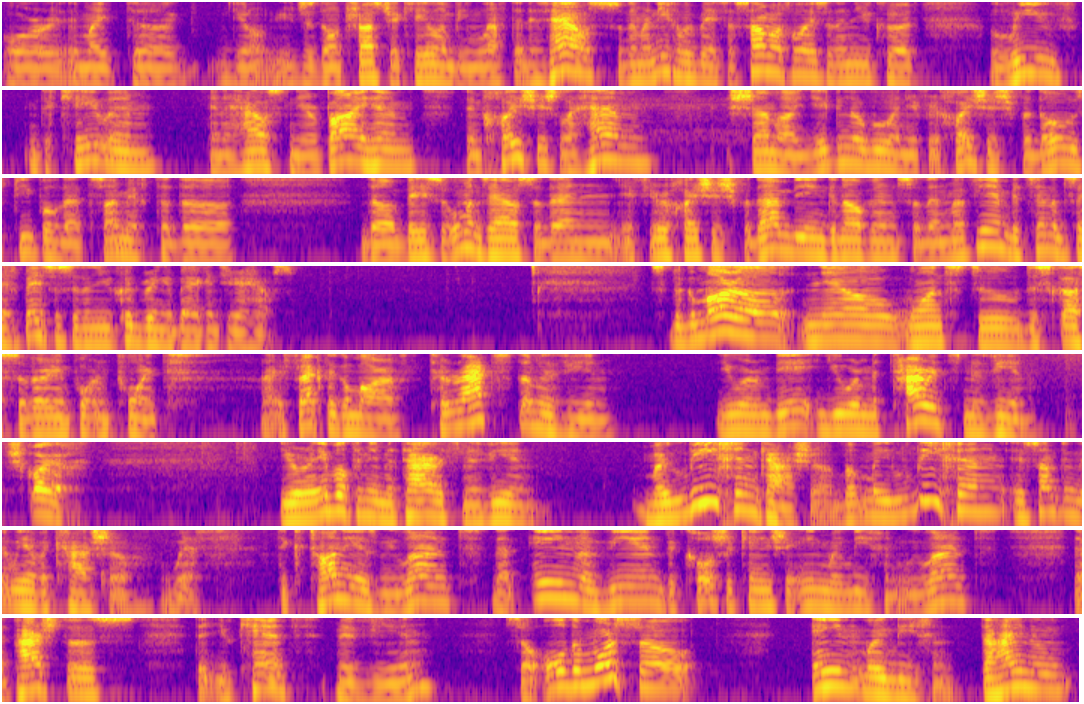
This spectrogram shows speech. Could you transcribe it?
or it might uh, you know you just don't trust your kalim being left at his house. So then so then you could leave the kalim in a house nearby him. Shema yignovu, and if you're for those people that samich to the the base of woman's house, so then if you're chayshish for them being genovim, so then mavim betzin b'seich beis, so then you could bring it back into your house. So the Gemara now wants to discuss a very important point. Right? In fact, the Gemara, teratz the mevin, you were you were metaritz mevin, shkoyach. You were able to be metaritz mevin, melichin kasha, but melichin is something that we have a kasha with. Diktani, as we learned, that ein mavian v'kol shekain she'ein melichin. We learned that pashtos that you can't mavian, so all the more so ein melichin. Dahainu,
